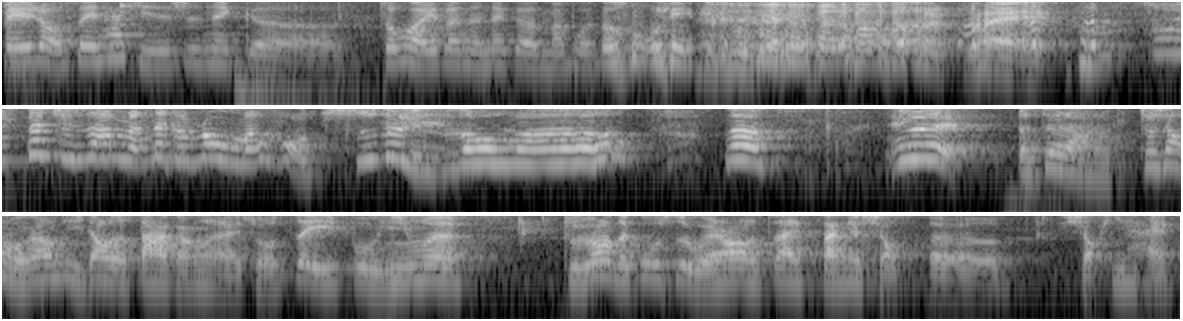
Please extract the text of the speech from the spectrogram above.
肥肉，所以它其实是那个中华一番的那个麻婆豆腐里面的那种肉。对，但其实他们那个肉蛮好吃的，你知道吗？那因为呃，对啦，就像我刚刚提到的大纲来说，这一部因为主要的故事围绕在三个小呃小屁孩。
